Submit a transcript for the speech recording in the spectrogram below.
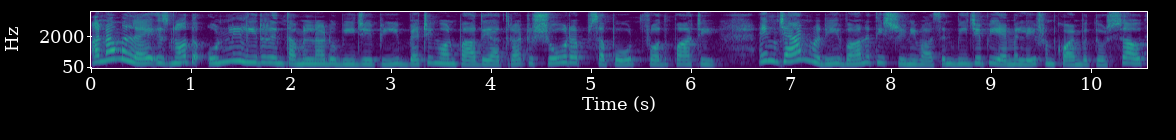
Annamalai is not the only leader in Tamil Nadu BJP betting on Padayatra to shore up support for the party. In January, Vanathi Srinivasan, BJP MLA from Coimbatore South,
